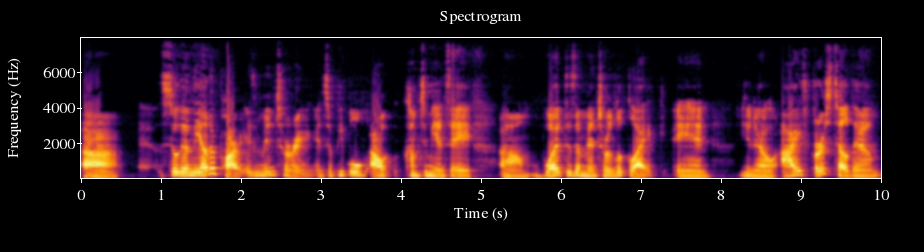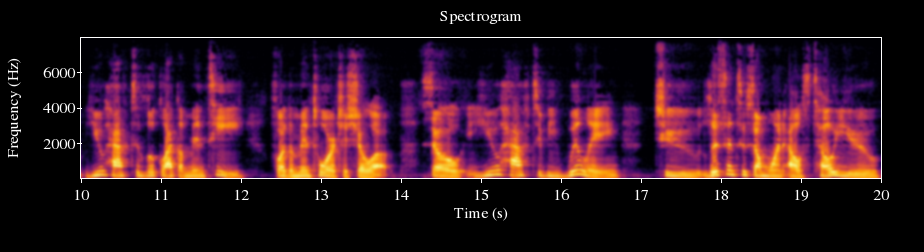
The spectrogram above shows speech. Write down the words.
Uh, so then the other part is mentoring. And so people out come to me and say, um, what does a mentor look like? And you know, I first tell them you have to look like a mentee for the mentor to show up. So you have to be willing to listen to someone else tell you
